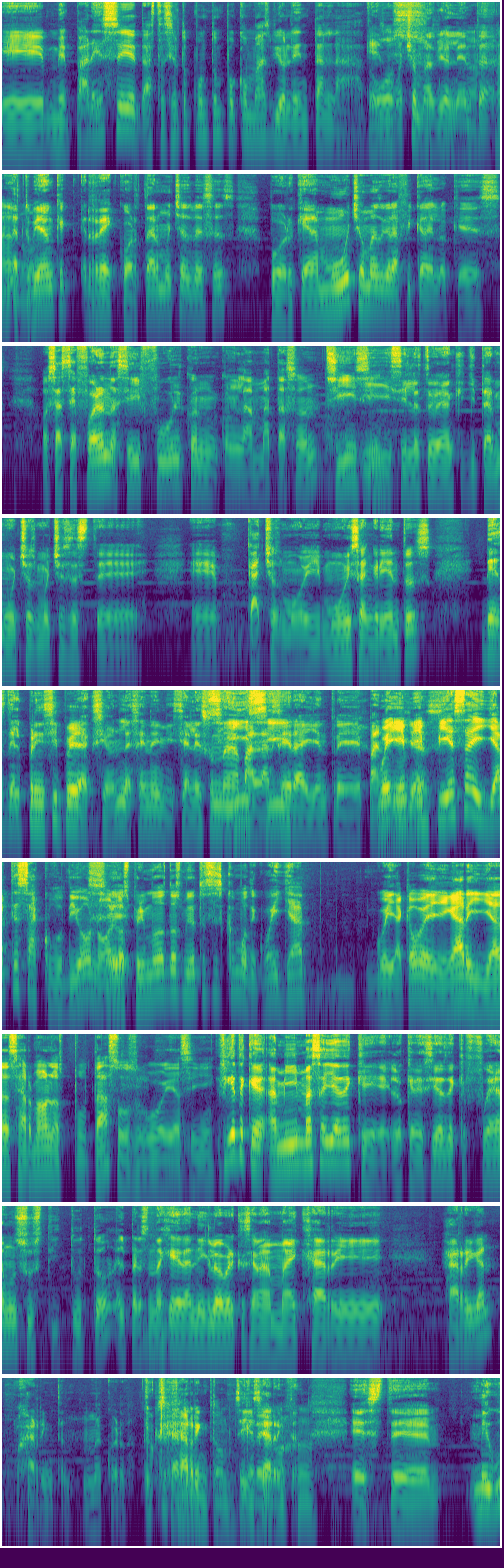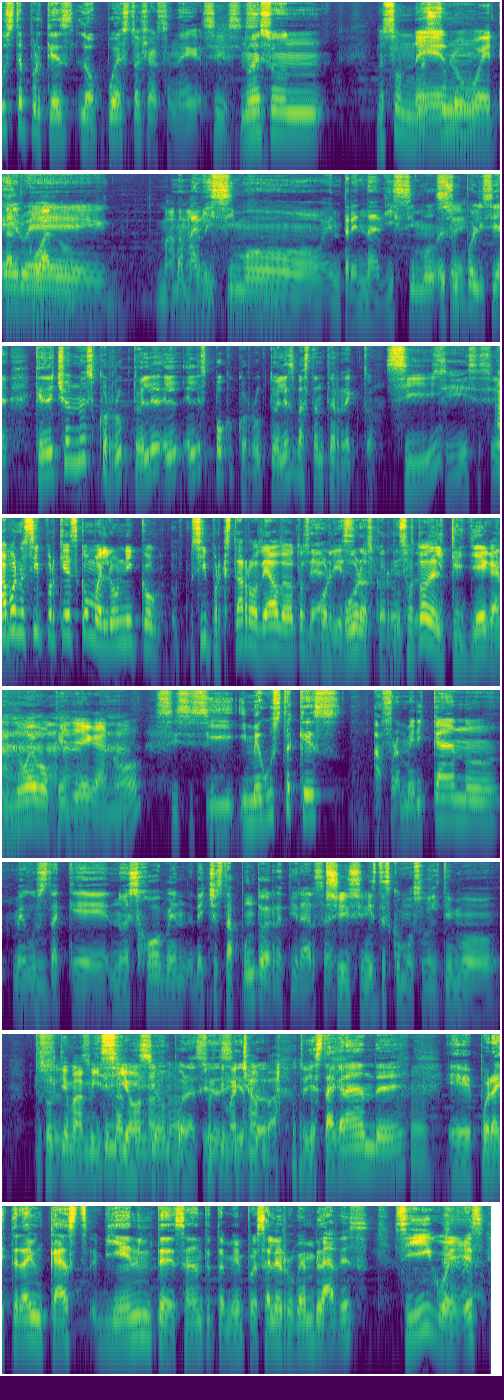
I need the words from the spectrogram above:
Eh, me parece hasta cierto punto un poco más violenta la 2. Es mucho más violenta. Ajá, la ¿no? tuvieron que recortar muchas veces porque era mucho más gráfica de lo que es. O sea, se fueron así full con, con la matazón. Sí, sí. Y sí le tuvieron que quitar muchos, muchos este, eh, cachos muy, muy sangrientos. Desde el principio de acción, la escena inicial es una Sí, sí. balacera ahí entre Güey, em- pandillas. empieza y ya te sacudió, ¿no? Sí. Los primeros dos minutos es como de, güey, ya, güey, acabo de llegar y ya se armaron los putazos, güey, así. Fíjate que a mí, más allá de que lo que decías de que fuera un sustituto, el personaje de Danny Glover que se llama Mike Harry. Harrigan o Harrington, no me acuerdo. Creo que es Harrington. Sí, es creo, Harrington. ajá. Este. Me gusta porque es lo opuesto a Schwarzenegger. Sí, sí, no sí. es un. No es un no es un héroe tal héroe cual, ¿no? Mamadísimo, entrenadísimo. Es un policía que de hecho no es corrupto. Él, él- él es poco corrupto. Él es bastante recto. Sí. Sí, sí, sí. Ah, bueno, sí, porque es como el único. Sí, porque está rodeado de otros De policías. puros corruptos. Sobre todo del que llega, el nuevo que llega, ¿no? Sí, sí, sí. Y, y me gusta que es afroamericano, me gusta que no es joven, de hecho está a punto de retirarse. Sí, sí. Y este es como su último... Su última misión, ajá, por así su última decirlo. chamba. Entonces ya está grande. Eh, por ahí trae un cast bien interesante también, pues sale Rubén Blades. Sí, güey, es...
